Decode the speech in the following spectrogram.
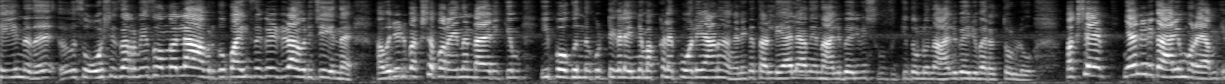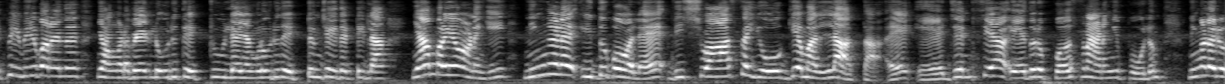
ചെയ്യുന്നത് സോഷ്യൽ സർവീസ് ഒന്നുമല്ല അവർക്ക് പൈസ കിട്ടിയിട്ട് അവർ ചെയ്യുന്നത് അവരൊരു പക്ഷെ പറയുന്നുണ്ടായിരിക്കും ഈ പോകുന്ന കുട്ടികൾ എന്റെ മക്കളെ പോലെയാണ്. അങ്ങനെയൊക്കെ തള്ളിയാലാന്നേ നാല് പേര് വിശ്വസിക്കത്തുള്ളൂ നാല് പേര് വരത്തുള്ളൂ. പക്ഷേ ഞാനൊരു കാര്യം പറയാം. ഇപ്പൊ ഇവർ പറയുന്നത് ഞങ്ങളുടെ പേരിൽ ഒരു തെറ്റുമില്ല ഞങ്ങൾ ഒരു തെറ്റും ചെയ്തിട്ടില്ല. ഞാൻ പറയുവാണെങ്കിൽ നിങ്ങൾ ഇതുപോലെ വിശ്വാസയോഗ്യമല്ലാത്ത ഏജൻസി ഏതൊരു പേഴ്സൺ ആണെങ്കിൽ പോലും നിങ്ങളൊരു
